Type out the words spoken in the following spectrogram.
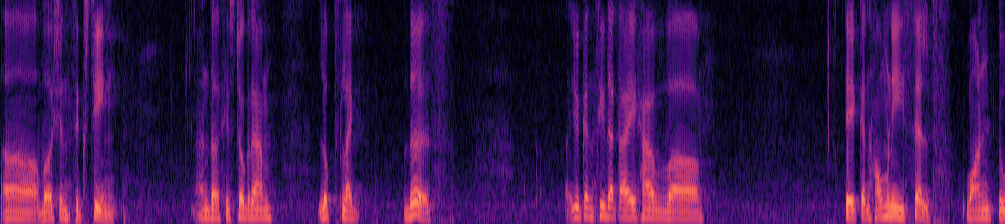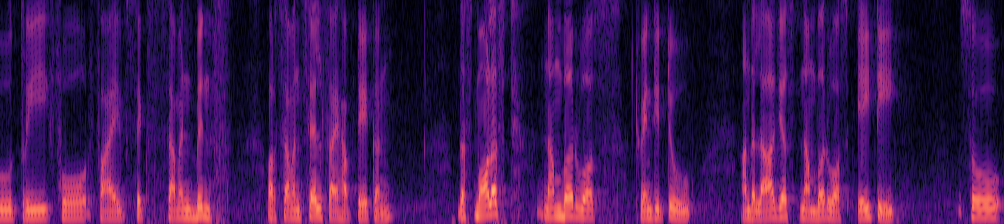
uh, version 16 and the histogram looks like this. You can see that I have uh, taken how many cells 1, 2, 3, 4, 5, 6, 7 bins or 7 cells I have taken. The smallest number was 22 and the largest number was 80. So,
